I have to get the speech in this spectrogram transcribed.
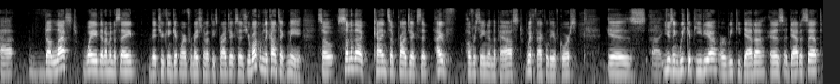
Uh, the last way that I'm going to say that you can get more information about these projects is you're welcome to contact me. So some of the kinds of projects that I've overseen in the past, with faculty of course, is uh, using Wikipedia or Wikidata as a data set.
